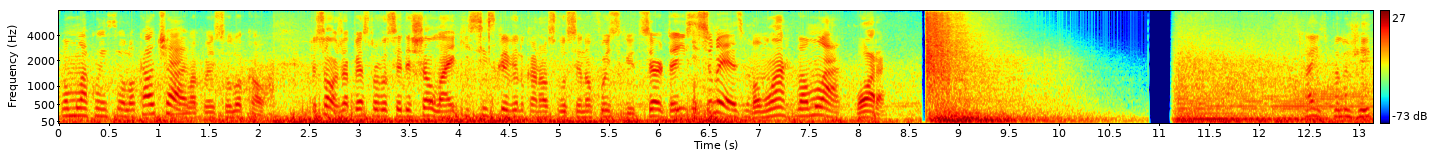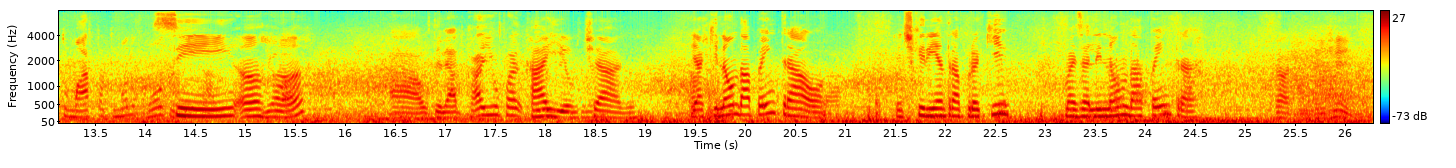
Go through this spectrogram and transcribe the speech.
Vamos lá conhecer o local, Thiago? Vamos lá conhecer o local. Pessoal, já peço para você deixar o like e se inscrever no canal se você não for inscrito, certo? É isso? Isso mesmo. Vamos lá? Vamos lá. Bora! Thaís, pelo jeito o mato tá tomando conta. Sim, aham. Ah, o telhado caiu. Pra, caiu, jeito, né? Thiago. Né? E aqui não dá pra entrar, ó. A gente queria entrar por aqui, mas ali não dá pra entrar. Será que não tem jeito?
